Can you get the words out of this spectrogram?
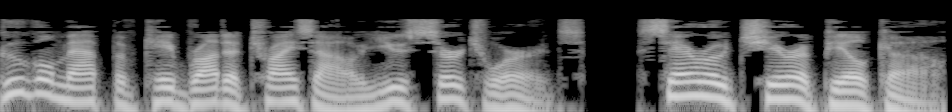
Google map of Quebrada Traiçao use search words, Cerro Chirapilco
